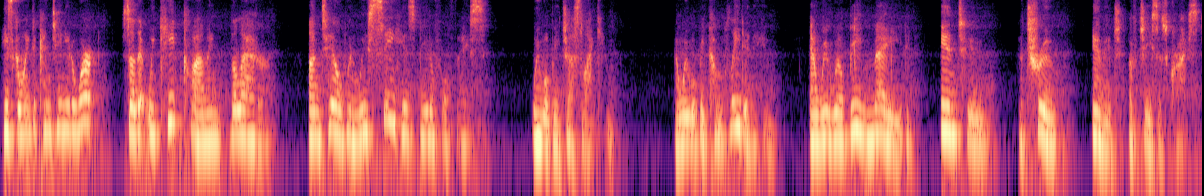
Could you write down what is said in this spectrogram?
He's going to continue to work so that we keep climbing the ladder until when we see his beautiful face, we will be just like him. And we will be complete in him. And we will be made into the true image of Jesus Christ.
